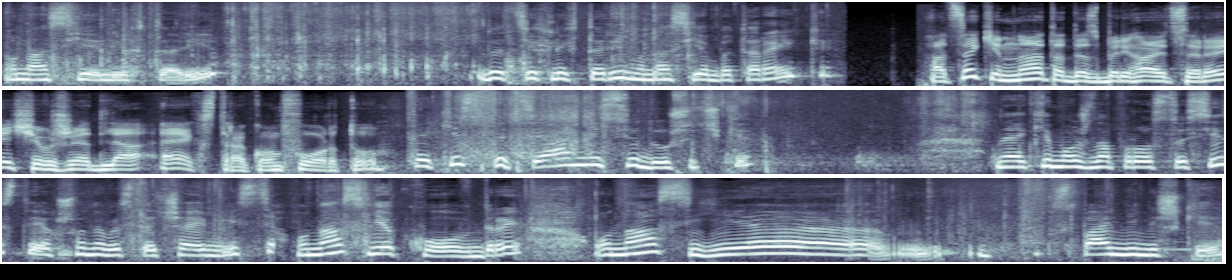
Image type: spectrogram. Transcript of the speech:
у нас є ліхтарі. До цих ліхтарів у нас є батарейки. А це кімната, де зберігаються речі вже для екстра комфорту. Такі спеціальні сідушечки, на які можна просто сісти, якщо не вистачає місця. У нас є ковдри, у нас є спальні мішки.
